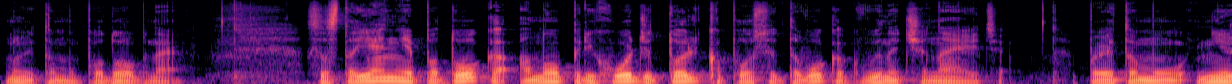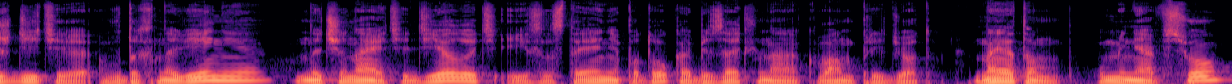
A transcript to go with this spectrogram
ну и тому подобное. Состояние потока, оно приходит только после того, как вы начинаете. Поэтому не ждите вдохновения, начинайте делать, и состояние потока обязательно к вам придет. На этом у меня все.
